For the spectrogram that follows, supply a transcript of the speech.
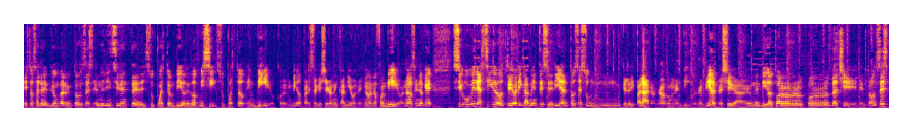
esto sale de Bloomberg, entonces, en el incidente del supuesto envío de dos misiles, supuesto envío, envío parece que llegan en camiones, no, no fue envío, ¿no? Sino que si hubiera sido teóricamente sería entonces un... que le dispararon, ¿no? Un envío, un envío te llega, un envío por, por DHL, entonces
